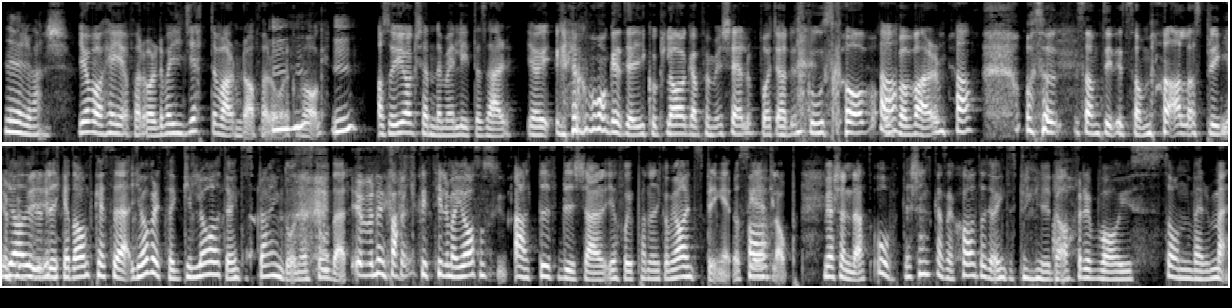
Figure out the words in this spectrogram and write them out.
Nu är det revansch. Jag var och heja förra året, det var en jättevarm dag förra året, mm. kommer jag ihåg. Mm. Alltså jag kände mig lite så här, jag, jag kommer ihåg att jag gick och klagade för mig själv på att jag hade skoskav och ja. var varm. Ja. Och så samtidigt som alla springer jag förbi. Jag gjorde likadant kan jag säga. Jag var rätt så glad att jag inte sprang då när jag stod där. Ja, Faktiskt, till och med jag som alltid blir så här, jag får ju panik om jag inte springer och ser ja. ett lopp. Men jag kände att oh, det känns ganska skönt att jag inte springer idag för det var ju sån värme.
